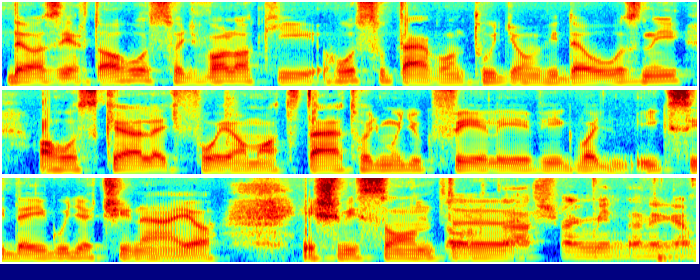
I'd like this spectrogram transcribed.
de azért ahhoz, hogy valaki hosszú távon tudjon videózni, ahhoz kell egy folyamat, tehát hogy mondjuk fél évig, vagy x ideig ugye csinálja. És viszont... Kitartás, meg minden, igen.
